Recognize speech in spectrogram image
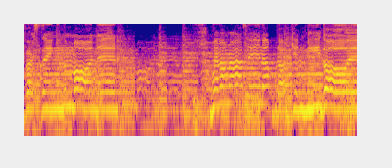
first thing in the morning. When I'm rising up, love get me going.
